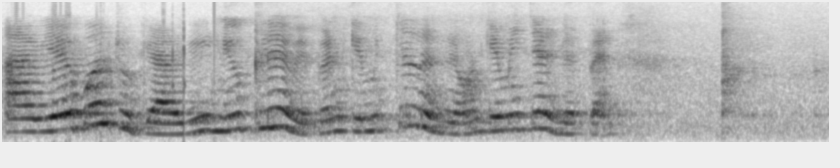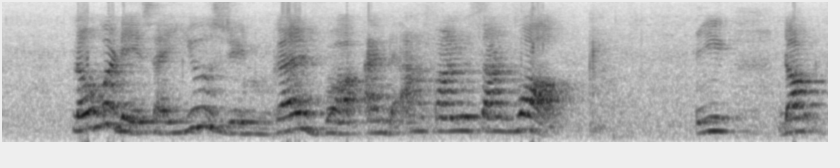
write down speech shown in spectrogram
I am able to carry nuclear weapon, chemical and non-chemical weapon. Nowadays, I used in Gulf and Afghanistan War. Doc-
